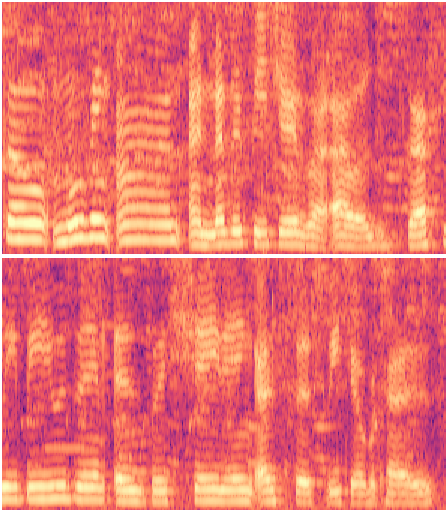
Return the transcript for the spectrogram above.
So moving on, another feature that I will definitely be using is the shading assist feature because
